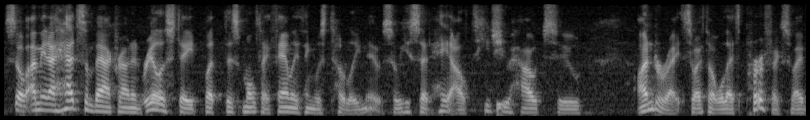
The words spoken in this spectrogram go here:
So I mean, I had some background in real estate, but this multifamily thing was totally new. So he said, "Hey, I'll teach you how to underwrite." So I thought, well, that's perfect. So I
